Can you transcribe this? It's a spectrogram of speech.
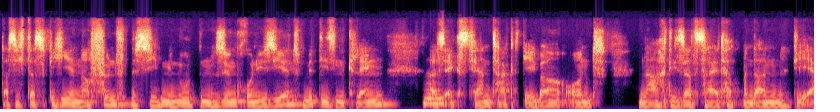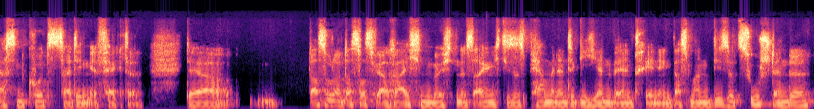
dass sich das Gehirn nach fünf bis sieben Minuten synchronisiert mit diesen Klängen mhm. als externen Taktgeber. Und nach dieser Zeit hat man dann die ersten kurzzeitigen Effekte. Der das oder das, was wir erreichen möchten, ist eigentlich dieses permanente Gehirnwellentraining, dass man diese Zustände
